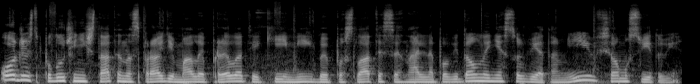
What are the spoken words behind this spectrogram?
Отже, Сполучені Штати насправді мали прилад, який міг би послати сигнальне повідомлення совєтам і всьому світові.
